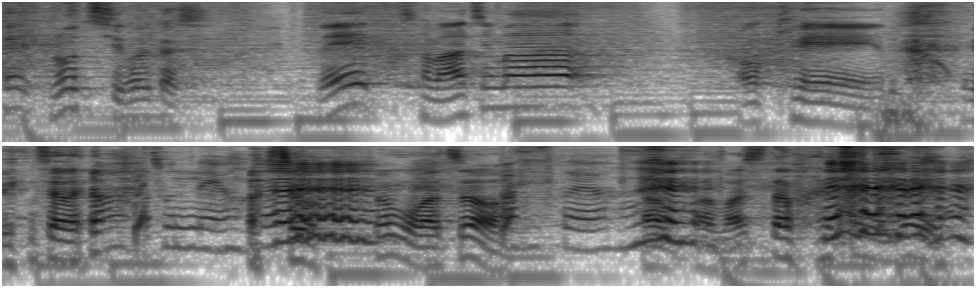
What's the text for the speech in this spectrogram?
셋, 그렇지 거기까지 넷 자 마지막 오케이 괜찮아요? 아, 좋네요. 좋- 좋은 거 맞죠? 맛있어요. 아, 아, 맛있다고 하시는데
